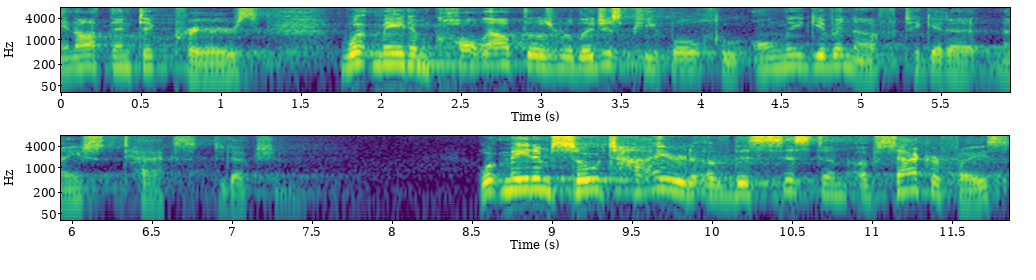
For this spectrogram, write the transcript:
inauthentic prayers, what made him call out those religious people who only give enough to get a nice tax deduction? What made him so tired of this system of sacrifice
